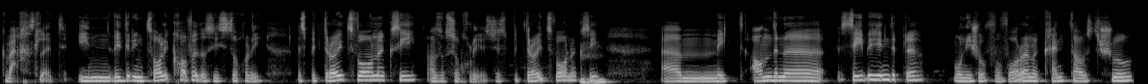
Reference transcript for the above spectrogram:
gewechselt. In, wieder in Zollikofen, das war so ein, ein betreutes Wohnen. Gewesen. Also so ein, bisschen, ein betreutes Wohnen. Mhm. Ähm, mit anderen Sehbehinderten, die ich schon von vorher kennt aus der Schule.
